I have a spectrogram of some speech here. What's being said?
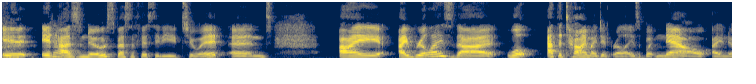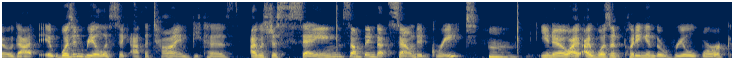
it it has no specificity to it. And I I realized that well at the time I didn't realize, but now I know that it wasn't realistic at the time because I was just saying something that sounded great. Mm. You know, I, I wasn't putting in the real work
